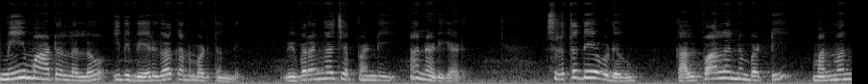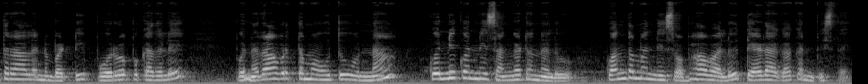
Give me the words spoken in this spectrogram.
మీ మాటలలో ఇది వేరుగా కనబడుతుంది. వివరంగా చెప్పండి అని అడిగాడు. శృతదేవుడు కల్పాలను బట్టి మన్వంతరాలను బట్టి పూర్వపు కథలే పునరావృతం అవుతూ ఉన్న కొన్ని కొన్ని సంఘటనలు కొంతమంది స్వభావాలు తేడాగా కనిపిస్తాయి.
